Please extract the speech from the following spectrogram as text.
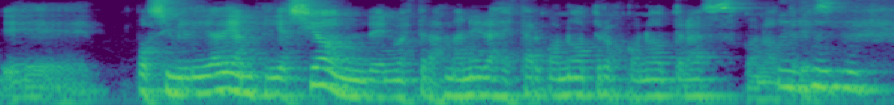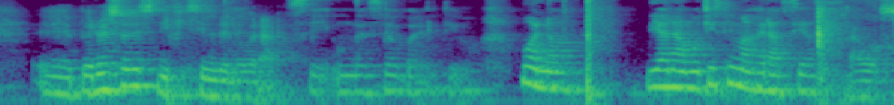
eh, posibilidad de ampliación de nuestras maneras de estar con otros, con otras, con otros. Eh, pero eso es difícil de lograr. Sí, un deseo colectivo. Bueno, Diana, muchísimas gracias. A vos.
